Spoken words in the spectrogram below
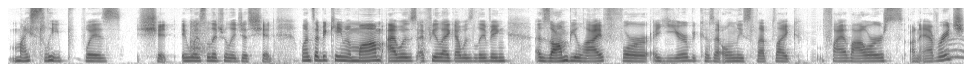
my sleep was shit. It was literally just shit. Once I became a mom, I was I feel like I was living a zombie life for a year because I only slept like 5 hours on average.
